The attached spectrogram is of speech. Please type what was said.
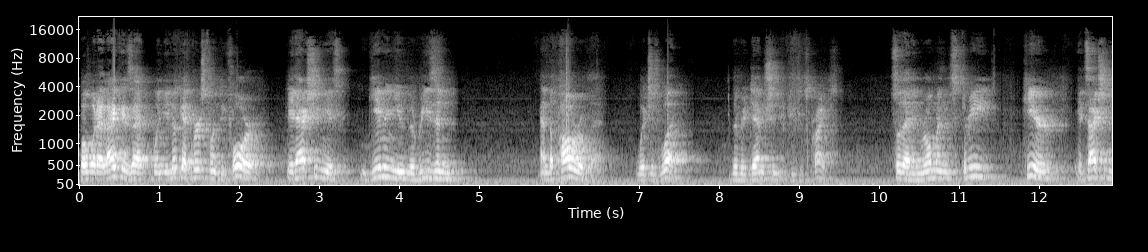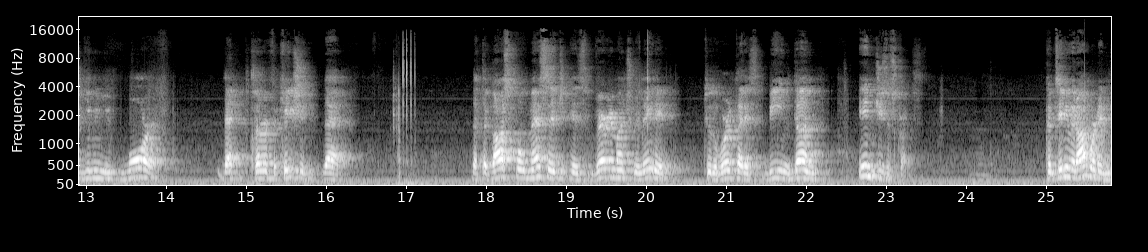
But what I like is that when you look at verse 24, it actually is giving you the reason and the power of that, which is what? the redemption of Jesus Christ. So that in Romans 3, here, it's actually giving you more that clarification that, that the gospel message is very much related to the work that is being done in Jesus Christ. Continuing onward in,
